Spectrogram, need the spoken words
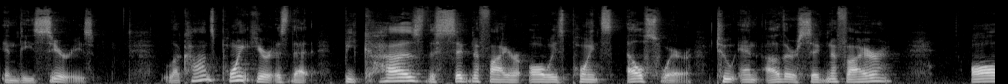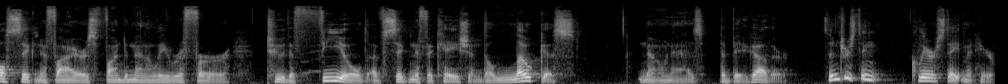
in these series. Lacan's point here is that because the signifier always points elsewhere to an other signifier, all signifiers fundamentally refer to the field of signification, the locus known as the big other. It's an interesting, clear statement here.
